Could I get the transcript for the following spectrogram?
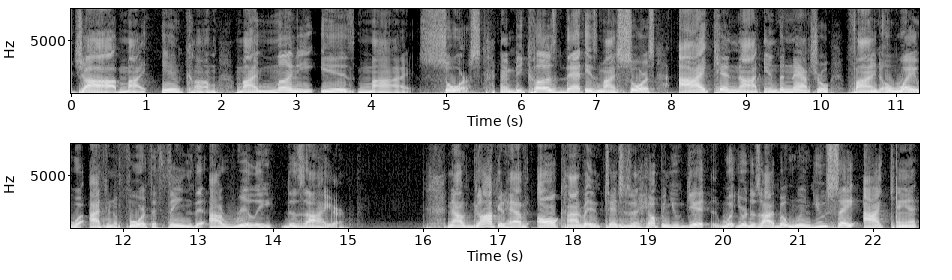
job, my income, my money is my source. And because that is my source, I cannot, in the natural, find a way where I can afford the things that I really desire. Now, God could have all kind of intentions in helping you get what your desire, but when you say I can't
